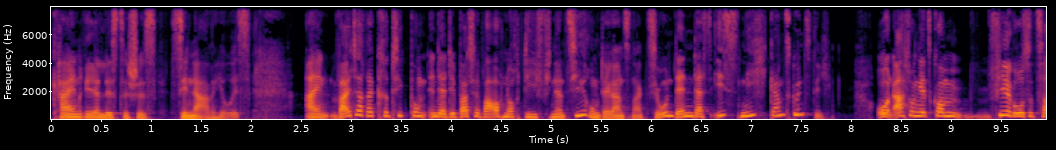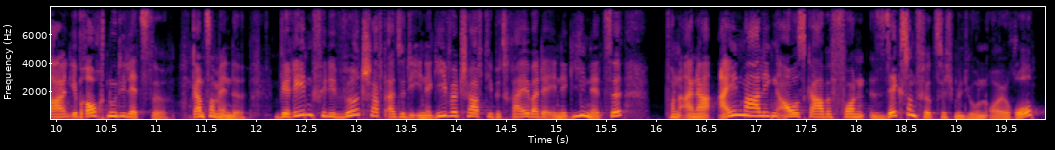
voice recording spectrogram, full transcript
kein realistisches Szenario ist. Ein weiterer Kritikpunkt in der Debatte war auch noch die Finanzierung der ganzen Aktion, denn das ist nicht ganz günstig. Und Achtung, jetzt kommen viele große Zahlen. Ihr braucht nur die letzte, ganz am Ende. Wir reden für die Wirtschaft, also die Energiewirtschaft, die Betreiber der Energienetze, von einer einmaligen Ausgabe von 46 Millionen Euro.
